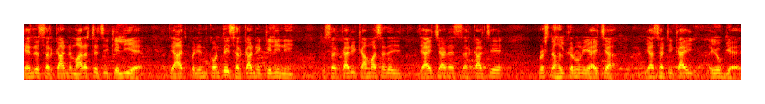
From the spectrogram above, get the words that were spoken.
केंद्र सरकारने महाराष्ट्राची केली आहे ते आजपर्यंत कोणत्याही सरकारने केली नाही. तो सरकारी कामासाठी जायच्या आणि सरकारचे प्रश्न हल करून यायच्या यासाठी काय अयोग्य आहे.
